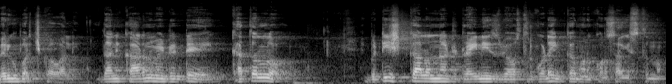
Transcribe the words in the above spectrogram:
మెరుగుపరుచుకోవాలి. దానికి కారణం ఏంటంటే గతంలో బ్రిటిష్ కాలం నాటి డ్రైనేజ్ వ్యవస్థను కూడా ఇంకా మనం కొనసాగిస్తున్నాం.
